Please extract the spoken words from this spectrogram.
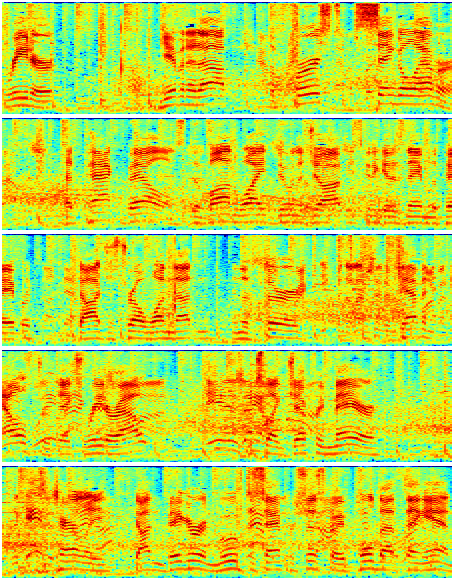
Rueter, giving it up. The first single ever at Pac Bell. It's Devon White doing the job. He's going to get his name in the paper. Dodgers trail one nothing in the third. Kevin Elster takes Rueter out. Looks like Jeffrey Maier has apparently gotten bigger and moved to San Francisco. He pulled that thing in.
